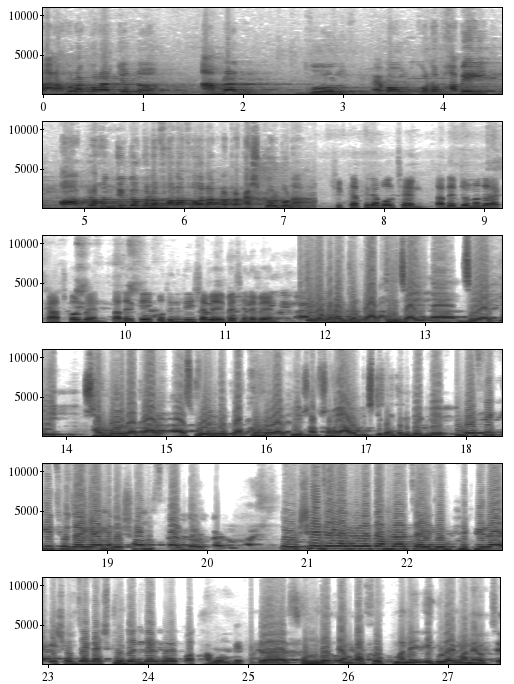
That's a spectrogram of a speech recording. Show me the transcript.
তাড়াহুড়া করার জন্য আমরা ভুল এবং কোনোভাবেই অগ্রহণযোগ্য কোনো ফলাফল আমরা প্রকাশ করব না। শিক্ষার্থীরা বলছেন তাদের জন্য যারা কাজ করবেন তাদেরকেই প্রতিনিধি হিসাবে বেছে নেবেন। এরকম একজন প্রার্থী চাই আহ, যে আর কি সবগুলো ব্যাপার স্টুডেন্টের পক্ষ হয়ে আর কি সবসময় আউট দৃষ্টিকোণ থেকে দেখবে। বেসিক কিছু জায়গায় আমাদের সংস্কার দরকার। তো সেই জায়গাগুলোতে আমরা চাই যে ভিপিরা এসব জায়গায় স্টুডেন্টদের হয়ে কথা বলবে। একটা সুন্দর ক্যাম্পাস হোক মানে এগুলাই মানে হচ্ছে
